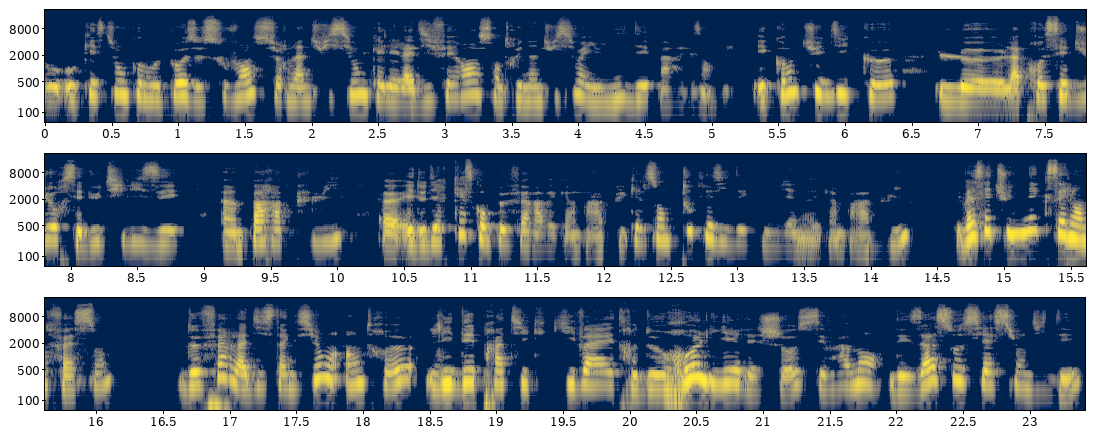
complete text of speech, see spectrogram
aux, questions qu'on me pose souvent sur l'intuition. Quelle est la différence entre une intuition et une idée, par exemple? Et quand tu dis que la procédure, c'est d'utiliser un parapluie et de dire qu'est-ce qu'on peut faire avec un parapluie, quelles sont toutes les idées qui nous viennent avec un parapluie, ben, c'est une excellente façon de faire la distinction entre l'idée pratique qui va être de relier les choses, c'est vraiment des associations d'idées,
